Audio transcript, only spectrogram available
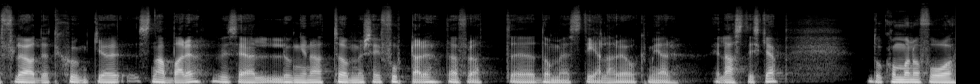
flödet sjunker snabbare. Det vill säga lungorna tömmer sig fortare därför att eh, de är stelare och mer elastiska. Då kommer man att få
